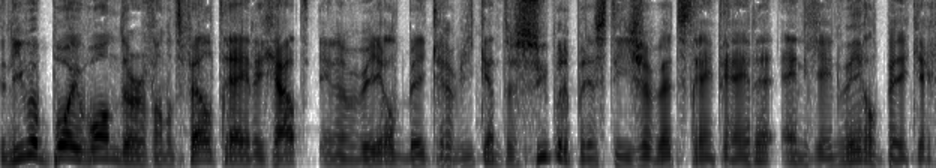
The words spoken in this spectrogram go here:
De nieuwe Boy Wonder van het veldrijden gaat in een wereldbekerweekend een superprestige wedstrijd rijden en geen wereldbeker.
